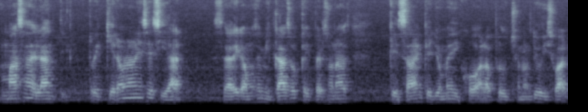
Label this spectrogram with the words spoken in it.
más adelante requiera una necesidad, sea digamos en mi caso que hay personas que saben que yo me dedico a la producción audiovisual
